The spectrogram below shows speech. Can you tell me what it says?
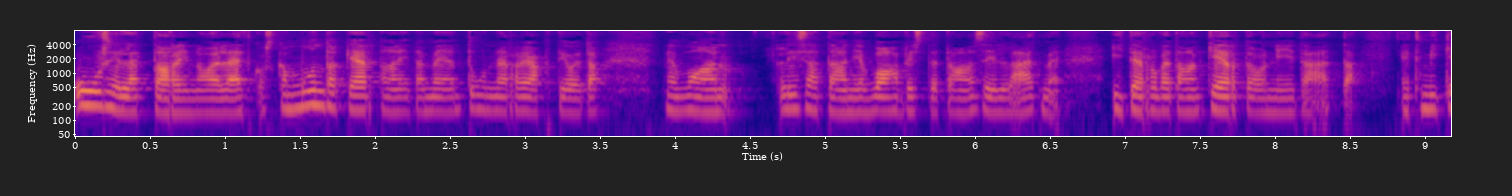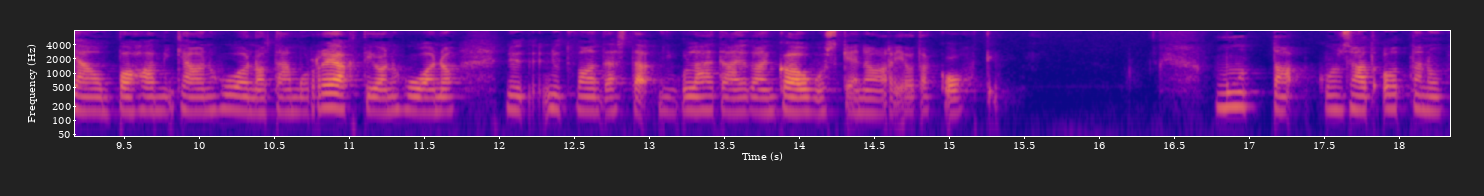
uusille tarinoille, että koska monta kertaa niitä meidän tunnereaktioita me vaan lisätään ja vahvistetaan sillä, että me itse ruvetaan kertoa niitä, että, että mikä on paha, mikä on huono, tämä mun reaktio on huono, nyt, nyt vaan tästä niin lähdetään jotain kauhuskenaariota kohti. Mutta kun sä oot ottanut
